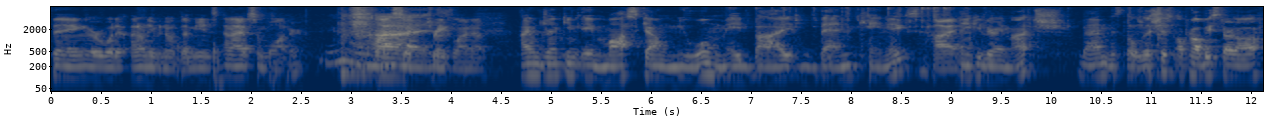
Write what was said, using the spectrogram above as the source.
thing or what? I don't even know what that means. And I have some water. Classic Nice. drink lineup. I'm drinking a Moscow Mule made by Ben Koenigs. Hi. Thank you very much, Ben. It's Pleasure. delicious. I'll probably start off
